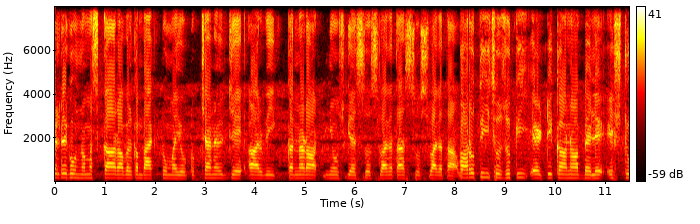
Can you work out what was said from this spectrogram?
ಎಲ್ರಿಗೂ ನಮಸ್ಕಾರ. Welcome back to my YouTube channel J R V Kannada ನ್ಯೂಸ್ಗೆ ಸುಸ್ವಾಗತ ಸುಸ್ವಾಗತ. ಮಾರುತಿ ಸುಜುಕಿ ಎರ್ಟಿಕಾನ ಬೆಲೆ ಎಷ್ಟು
